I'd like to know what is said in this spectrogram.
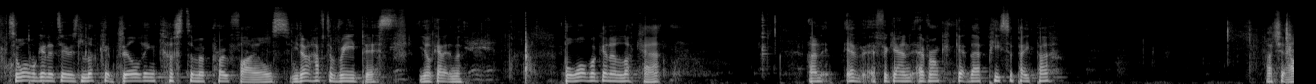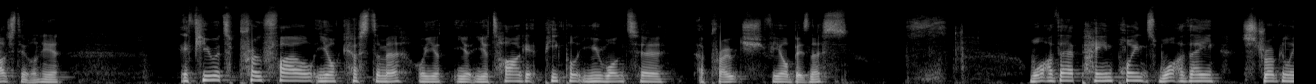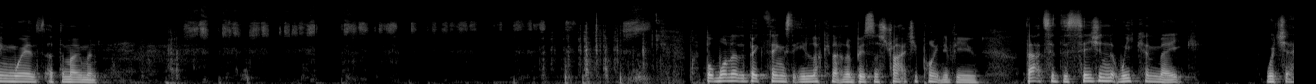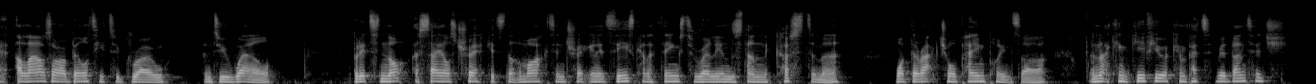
So what we're going to do is look at building customer profiles. You don't have to read this. You'll get it in the. But what we're going to look at, and if, if again everyone can get their piece of paper, actually I'll just do it on here. If you were to profile your customer or your, your, your target people you want to approach for your business, what are their pain points? What are they struggling with at the moment? But one of the big things that you're looking at in a business strategy point of view, that's a decision that we can make which allows our ability to grow and do well. But it's not a sales trick, it's not a marketing trick, and it's these kind of things to really understand the customer, what their actual pain points are, and that can give you a competitive advantage.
